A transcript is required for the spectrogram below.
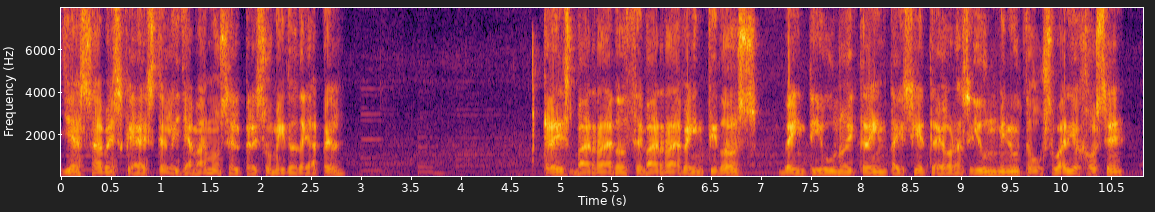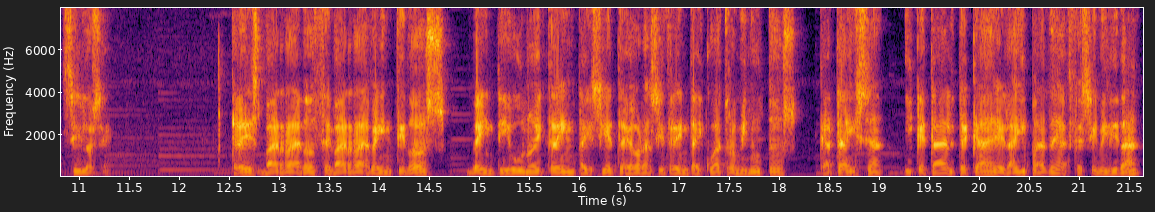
¿Ya sabes que a este le llamamos el presumido de Apple? 3 barra 12 barra 22, 21 y 37 horas y 1 minuto usuario José, sí lo sé. 3 barra 12 barra 22, 21 y 37 horas y 34 minutos, Kataisa, ¿y qué tal te cae el iPad de accesibilidad?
